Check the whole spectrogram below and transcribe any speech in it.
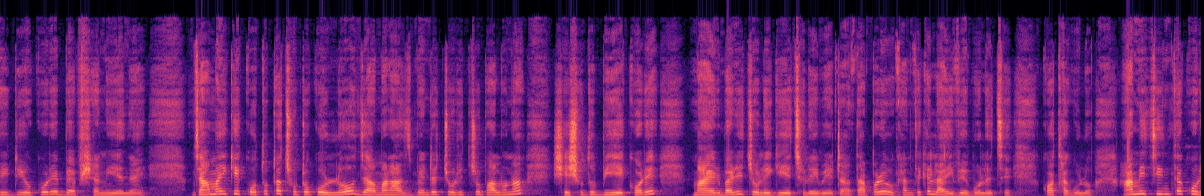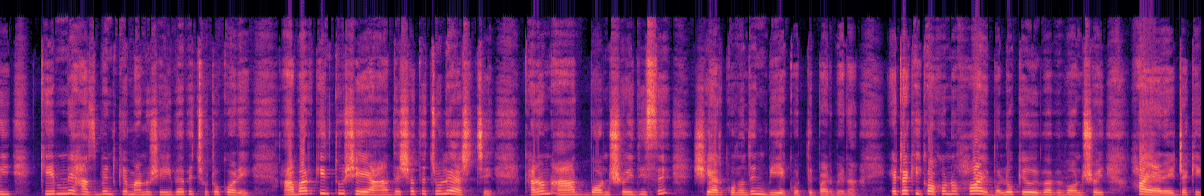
ভিডিও করে ব্যবসা নিয়ে নেয়। জামাইকে কতটা ছোট করল যে আমার হাজব্যান্ডের চরিত্র ভালো না, সে শুধু বিয়ে করে মায়ের বাড়ি চলে গিয়েছিল এই মেয়েটা। তারপরে ওখান থেকে লাইভে বলেছে কথাগুলো। আমি চিন্তা করি, কেমনে হাজব্যান্ডকে মানুষ এইভাবে ছোট করে? আবার কিন্তু সে আহাদের সাথে চলে আসছে, কারণ আহাদ বনসই দিছে, সে আর কোনোদিন বিয়ে করতে পারবে না। এটা কি কখনো হয়? বলো, কেউ এভাবে বনসই হয়? আর এটা কি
